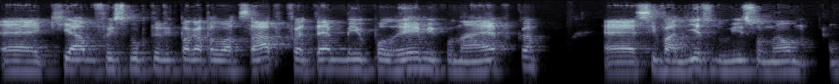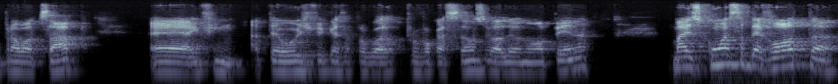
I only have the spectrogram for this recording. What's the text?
é, que o Facebook teve que pagar pelo WhatsApp, que foi até meio polêmico na época, é, se valia tudo isso ou não comprar o WhatsApp. É, enfim, até hoje fica essa provocação, se valeu ou não a pena. Mas com essa derrota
